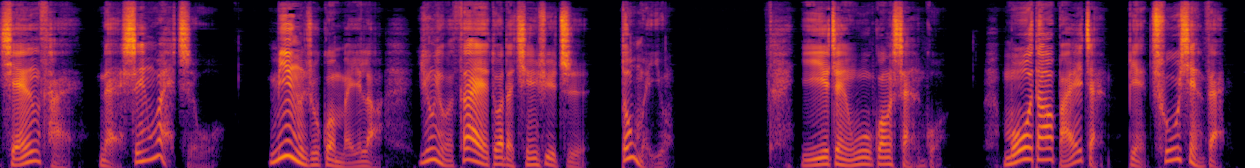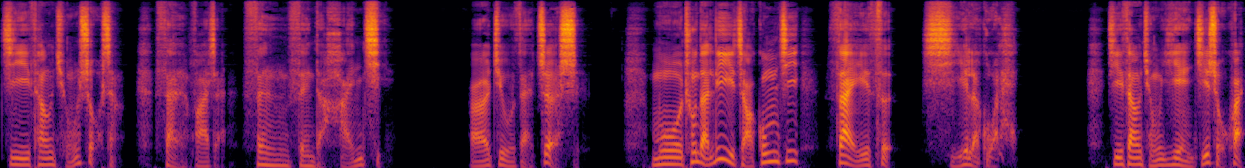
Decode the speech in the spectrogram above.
钱财乃身外之物，命如果没了，拥有再多的情绪值都没用。一阵乌光闪过，魔刀白斩便出现在姬苍穹手上，散发着森森的寒气。而就在这时，母虫的利爪攻击。再一次袭了过来，姬苍穹眼疾手快，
